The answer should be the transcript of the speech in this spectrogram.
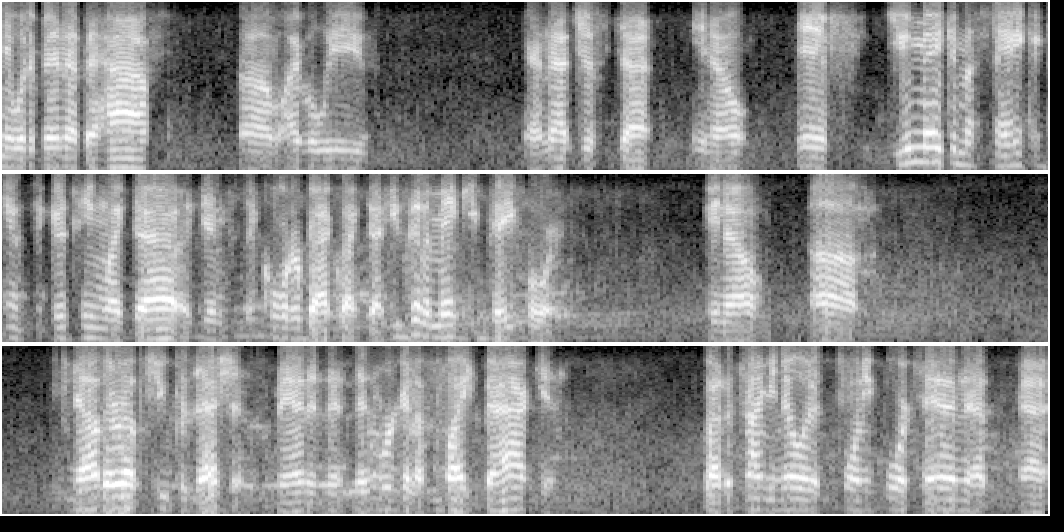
it would have been at the half, um, I believe, and that just that you know if you make a mistake against a good team like that, against a quarterback like that, he's going to make you pay for it. You know. Um, now they're up two possessions, man, and then, then we're going to fight back. And by the time you know it, it's 24-10 at at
